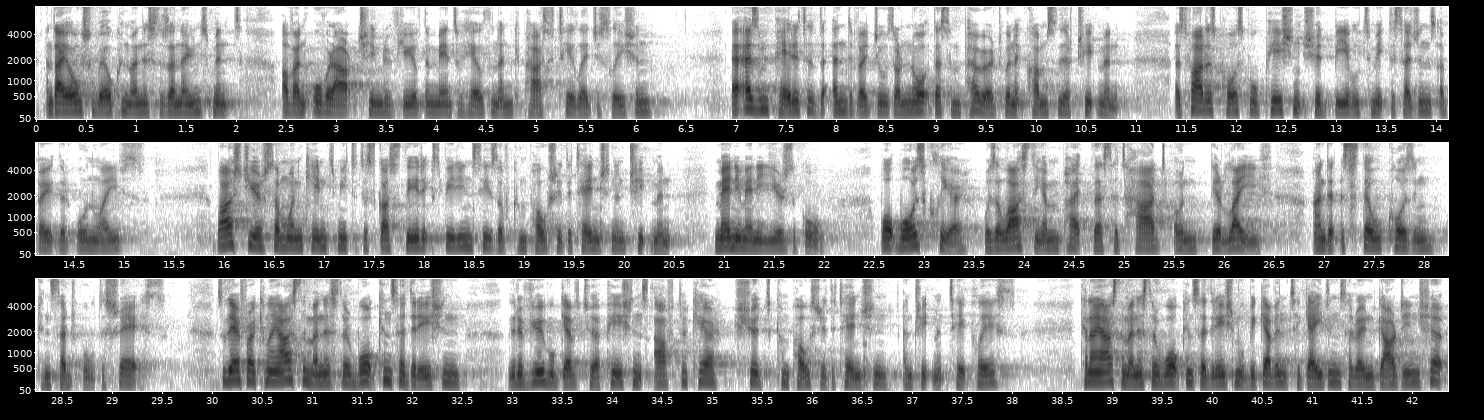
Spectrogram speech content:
And I also welcome the Minister's announcement of an overarching review of the mental health and incapacity legislation. It is imperative that individuals are not disempowered when it comes to their treatment. As far as possible, patients should be able to make decisions about their own lives. Last year, someone came to me to discuss their experiences of compulsory detention and treatment many, many years ago. What was clear was the lasting impact this had had on their life and it is still causing considerable distress. So therefore, can I ask the Minister what consideration the review will give to a patient's aftercare should compulsory detention and treatment take place? Can I ask the Minister what consideration will be given to guidance around guardianship,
